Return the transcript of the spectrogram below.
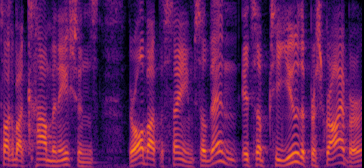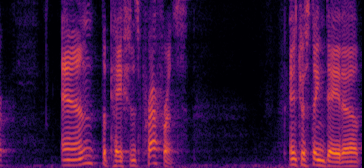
talk about combinations, they're all about the same. So then it's up to you, the prescriber, and the patient's preference. Interesting data.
